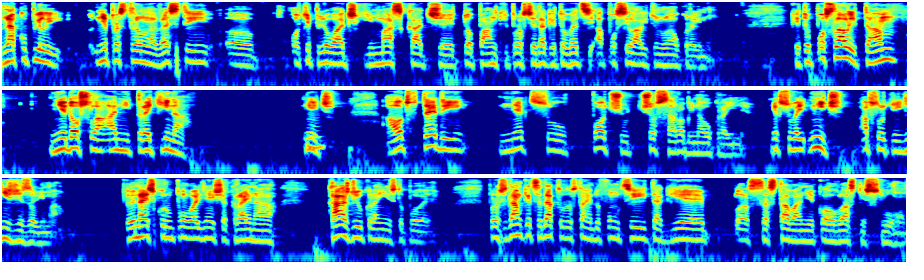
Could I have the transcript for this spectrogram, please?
Nakúpili neprestrelné vesty, otepľovačky, maskače, topánky, proste takéto veci a posielali tu na Ukrajinu. Keď to poslali tam, nedošla ani tretina. Nič. Hmm. A odvtedy nechcú počuť, čo sa robí na Ukrajine. Nechcú vedieť nič. Absolútne ich nič nezaujíma. To je najskorupovanejšia krajina. Každý Ukrajinec to povie. Proste tam, keď sa takto dostane do funkcií, tak je, sa stáva niekoho vlastne sluhom.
